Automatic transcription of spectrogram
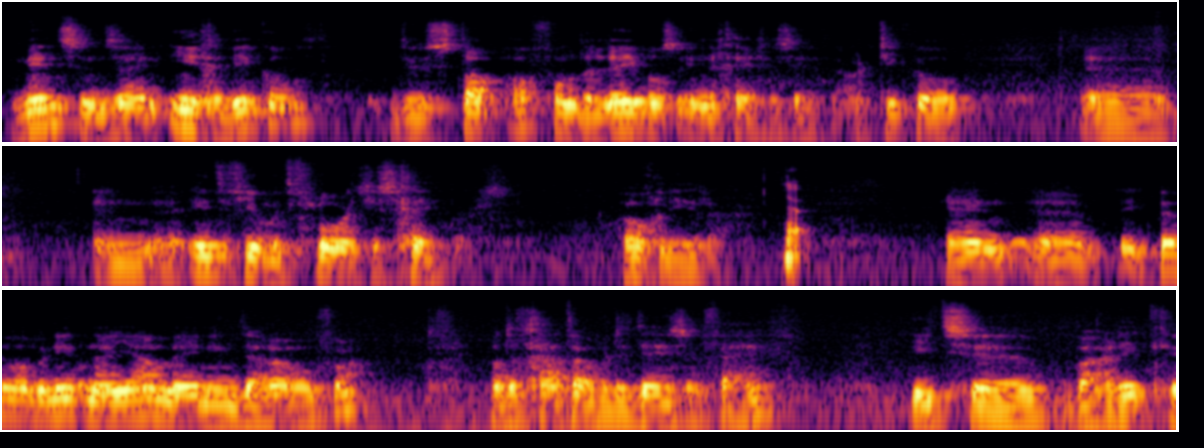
Mensen zijn ingewikkeld, dus stap af van de labels in de GGZ. Artikel, eh, een interview met Floortje Schepers, hoogleraar. Ja. En ik ben wel benieuwd naar jouw mening daarover. Want het gaat over de DSM-5. Iets waar ik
